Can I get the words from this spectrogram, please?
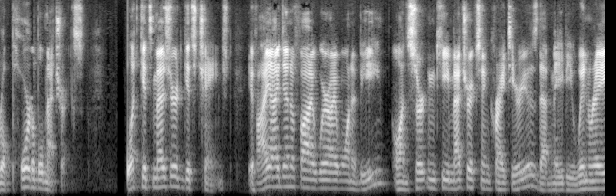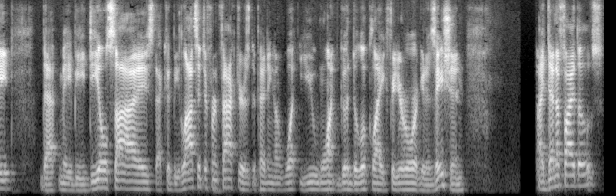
reportable metrics. What gets measured gets changed. If I identify where I want to be on certain key metrics and criterias, that may be win rate, that may be deal size, that could be lots of different factors depending on what you want good to look like for your organization. Identify those,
